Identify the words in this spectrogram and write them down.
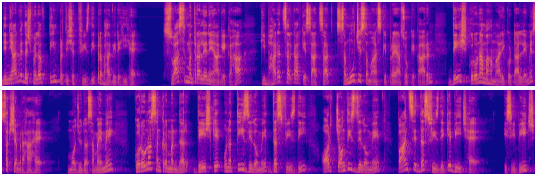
निन्यानवे दशमलव तीन प्रतिशत फ़ीसदी प्रभावी रही है। स्वास्थ्य मंत्रालय ने आगे कहा कि भारत सरकार के साथ साथ समूचे समाज के प्रयासों के कारण देश कोरोना महामारी को टालने में सक्षम रहा है। मौजूदा समय में कोरोना संक्रमण दर देश के उनतीस जिलों में दस फ़ीसदी और चौंतीस जिलों में पाँच से दस फ़ीसदी के बीच है। इसी बीच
